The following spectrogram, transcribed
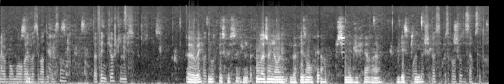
Euh, Bon bah on va, on va se démarrer comme ça. hein. Bah fais une pioche limite. Euh, ouais, oui, parce que ça, je. De toute façon, il en va en faire, si on a dû faire euh, Ouais gaspiller. bah je sais pas ça peut faire autre chose à faire peut-être.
